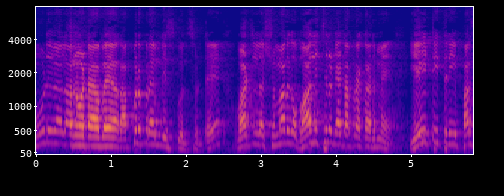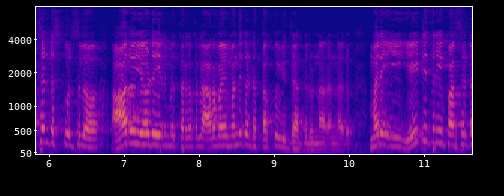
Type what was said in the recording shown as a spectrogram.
మూడు వేల నూట యాభై ఆరు అప్పర్ ప్రైమరీ స్కూల్స్ ఉంటే వాటిలో సుమారుగా వాళ్ళు ఇచ్చిన డేటా ప్రకారమే ఎయిటీ త్రీ పర్సెంట్ స్కూల్స్లో ఆరు ఏడు ఎనిమిది తరగతులు అరవై మంది కంటే తక్కువ విద్యార్థులు ఉన్నారన్నారు. మరి ఈ eighty three percent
